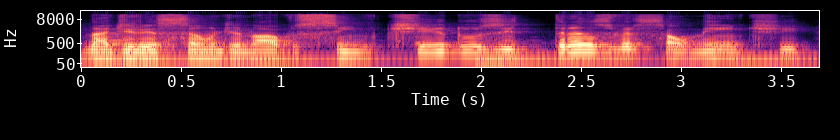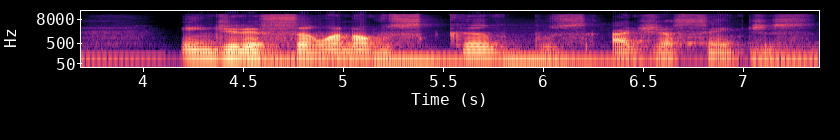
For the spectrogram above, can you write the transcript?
na direção de novos sentidos e transversalmente em direção a novos campos adjacentes.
